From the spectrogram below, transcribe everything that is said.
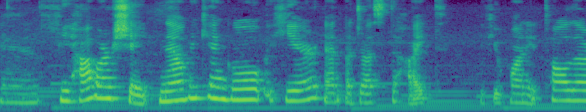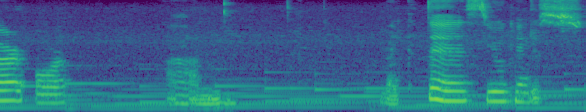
And we have our shape. Now we can go here and adjust the height if you want it taller or um, like this you can just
